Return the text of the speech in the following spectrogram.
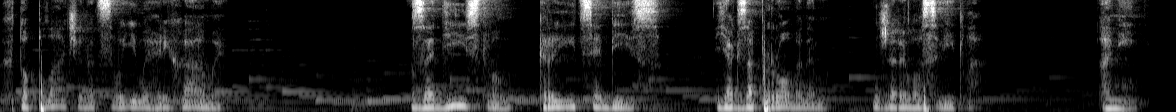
хто плаче над своїми гріхами. За дійством криється біс, як за променем джерело світла. Амінь.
